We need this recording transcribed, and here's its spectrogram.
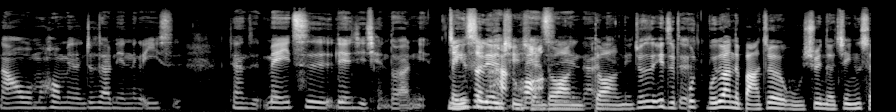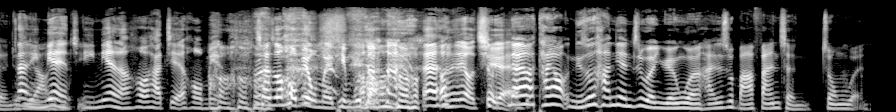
然后我们后面的人就是要练那个意思，这样子每一次练习前都要练，每一次练习前都要都要练，就是一直不不断的把这个武训的精神。那你念你念，然后他接后面，虽然说后面我们也听不懂，但很有趣。那要他要你说他念日文原文，还是说把它翻成中文？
